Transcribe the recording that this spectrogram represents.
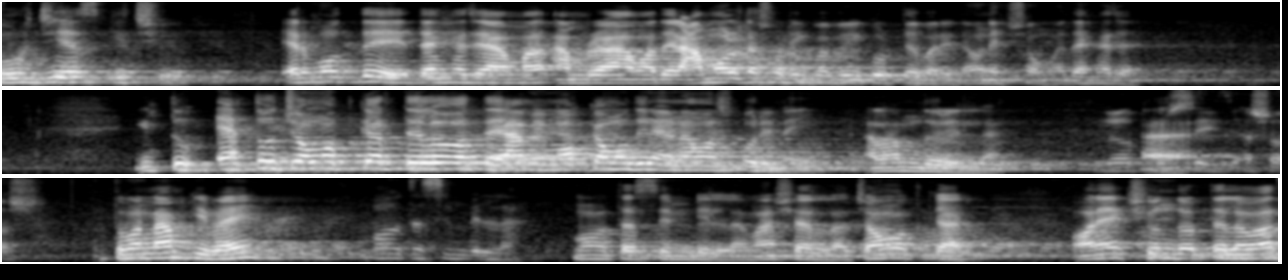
গর্জিয়াস কিছু এর মধ্যে দেখা যায় আমা- আমরা আমাদের আমলটা সঠিকভাবেই করতে পারি না অনেক সময় দেখা যায়। কিন্তু এত চমৎকার তেলাওয়াতে আমি মক্কা মদিনায় নামাজ পড়ি নাই আলহামদুলিল্লাহ। তোমার নাম কি ভাই? মহতাসিম বিল্লাহ। মহতাসিম বিল্লাহ মাশাআল্লাহ চমৎকার। অনেক সুন্দর তেলাওয়াত।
